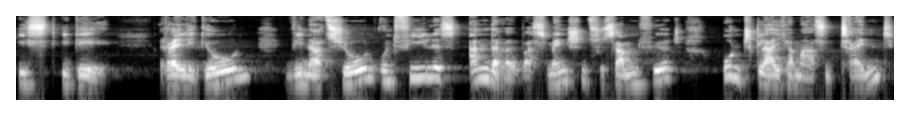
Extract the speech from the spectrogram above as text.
ist Idee. Religion wie Nation und vieles andere, was Menschen zusammenführt und gleichermaßen trennt,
